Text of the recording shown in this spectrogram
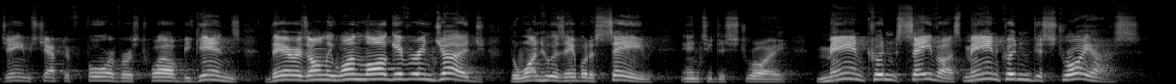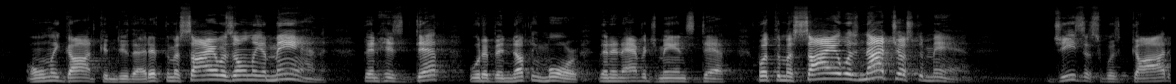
James chapter 4 verse 12 begins, there is only one lawgiver and judge, the one who is able to save and to destroy. Man couldn't save us, man couldn't destroy us. Only God can do that. If the Messiah was only a man, then his death would have been nothing more than an average man's death. But the Messiah was not just a man, Jesus was God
